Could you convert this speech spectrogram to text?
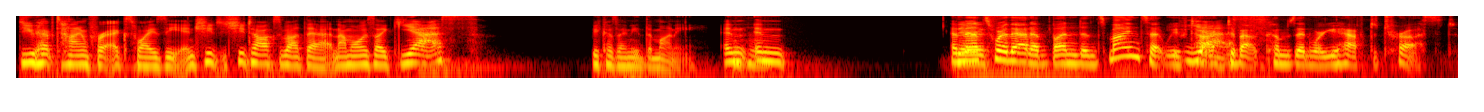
do you have time for xyz And she she talks about that, and I'm always like, "Yes," because I need the money. And and And that's where that abundance mindset we've talked Yes. about comes in, where you have to trust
